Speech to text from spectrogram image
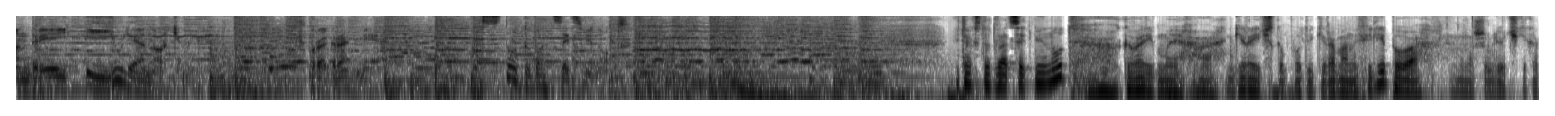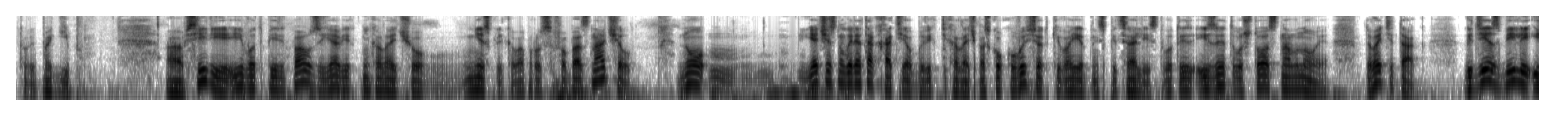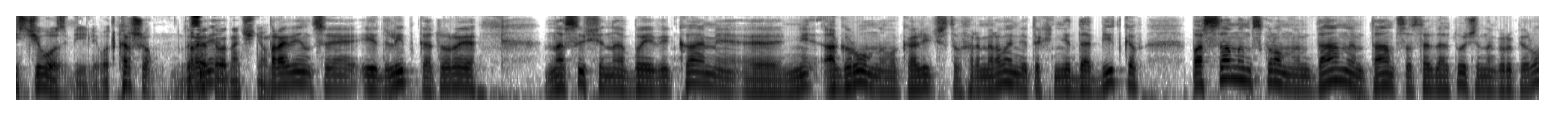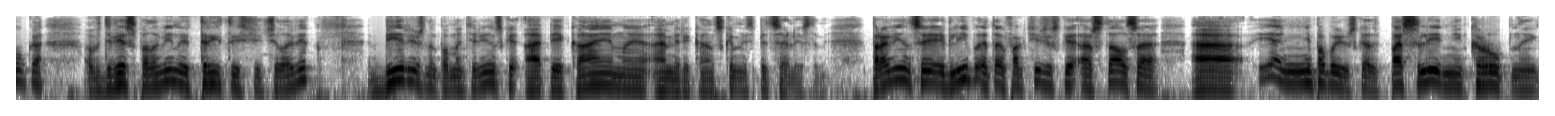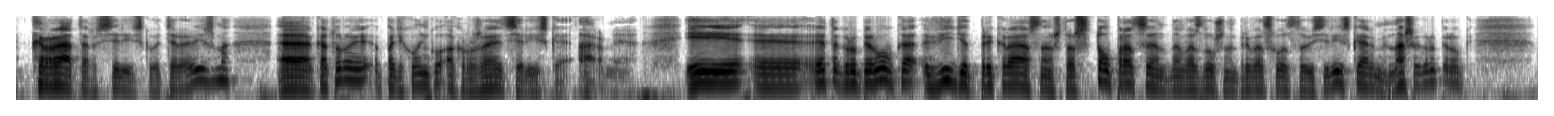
Андрей и Юлия Норкины. В программе 120 минут. Итак, 120 минут. Говорим мы о героическом подвиге Романа Филиппова, нашем летчике, который погиб а, в Сирии. И вот перед паузой я Виктору Николаевичу несколько вопросов обозначил. Но я, честно говоря, так хотел бы, Виктор Николаевич, поскольку вы все-таки военный специалист. Вот из, из этого что основное? Давайте так. Где сбили, из чего сбили? Вот Хорошо. С Прови... этого начнем. Провинция Идлиб, которая насыщена боевиками э, не, огромного количества формирований этих недобитков – по самым скромным данным, там сосредоточена группировка в две с половиной-три тысячи человек, бережно по-матерински опекаемые американскими специалистами. Провинция Идлиб это фактически остался, э, я не побоюсь сказать, последний крупный кратер сирийского терроризма – который потихоньку окружает сирийская армия. И э, эта группировка видит прекрасно, что стопроцентное воздушное превосходство у сирийской армии, нашей группировки.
